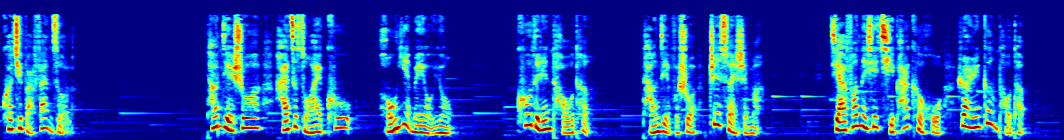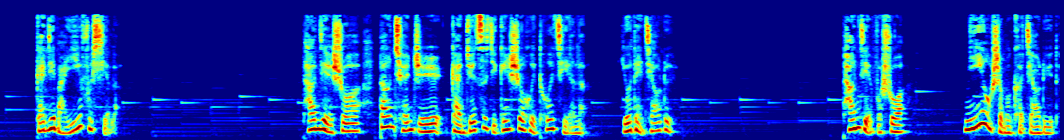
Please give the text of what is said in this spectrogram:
快去把饭做了。堂姐说孩子总爱哭，哄也没有用，哭的人头疼。堂姐夫说这算什么，甲方那些奇葩客户让人更头疼，赶紧把衣服洗了。堂姐说：“当全职，感觉自己跟社会脱节了，有点焦虑。”堂姐夫说：“你有什么可焦虑的？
